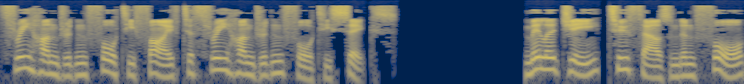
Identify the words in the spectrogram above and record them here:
345 to 346 Miller G 2004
